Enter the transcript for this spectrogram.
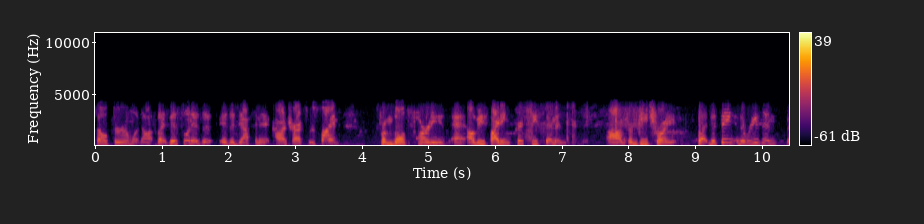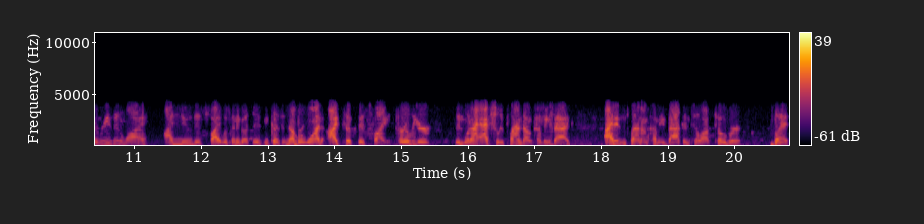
fell through and whatnot. But this one is a is a definite. Contracts were signed from both parties. I'll be fighting Christy Simmons um, from Detroit. But the thing, the reason, the reason why I knew this fight was going to go through is because number one, I took this fight earlier than when I actually planned on coming back. I didn't plan on coming back until October, but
